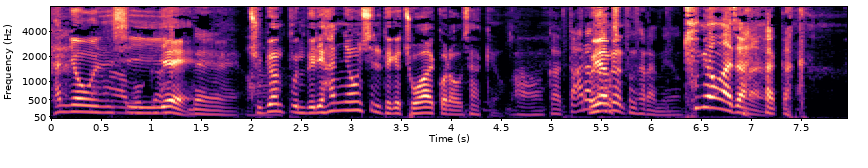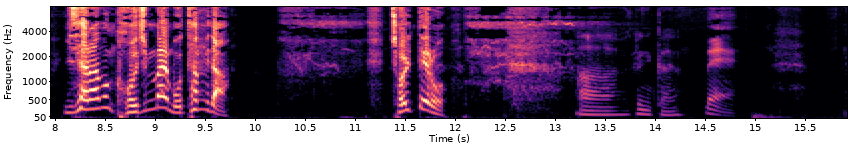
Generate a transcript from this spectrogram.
한여운 씨의 네. 주변 분들이 한여운 씨를 되게 좋아할 거라고 생각해요. 아, 그러니까 따라가고 왜냐면- 싶은 사람이에요. 투명하잖아요. 약간, 이 사람은 거짓말 못합니다. 절대로. 아, 그러니까요. 네.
